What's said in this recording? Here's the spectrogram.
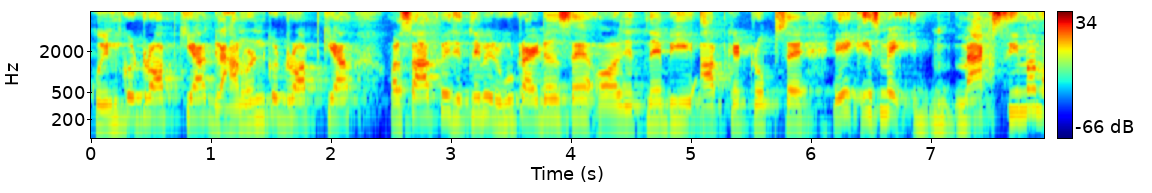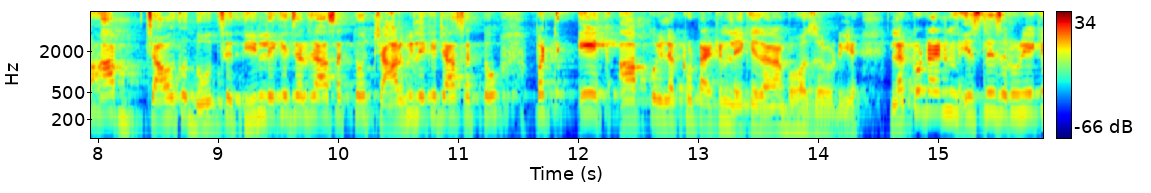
क्वीन को ड्रॉप किया ग्रैंड को ड्रॉप किया, और साथ में जितने भी रूट राइडर्स हैं और जितने भी आपके ट्रुप्स हैं, एक इसमें मैक्सिमम आप चाहो तो दो से तीन लेके चल जा सकते हो, चार भी लेके जा सकते हो बट एक आपको इलेक्ट्रो टाइटन लेके जाना बहुत ज़रूरी है। इलेक्ट्रो टाइटन इसलिए ज़रूरी है कि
